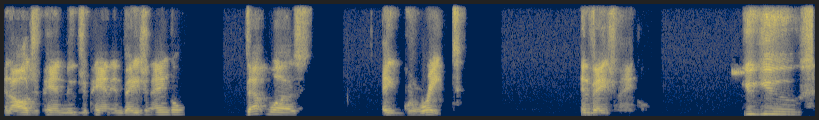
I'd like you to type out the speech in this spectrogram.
an all Japan, New Japan invasion angle, that was a great invasion angle. You use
